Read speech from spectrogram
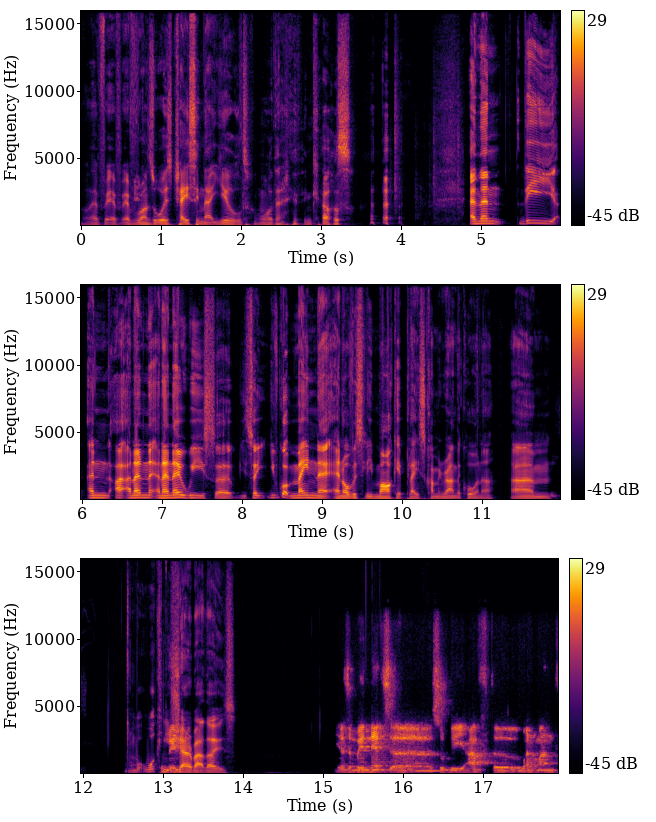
Well, every, everyone's always chasing that yield more than anything else. and then the and I and I, and I know we uh, so you've got mainnet and obviously marketplace coming around the corner. Um, what, what can you share about those? Yeah, the mainnet uh, should be after one month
